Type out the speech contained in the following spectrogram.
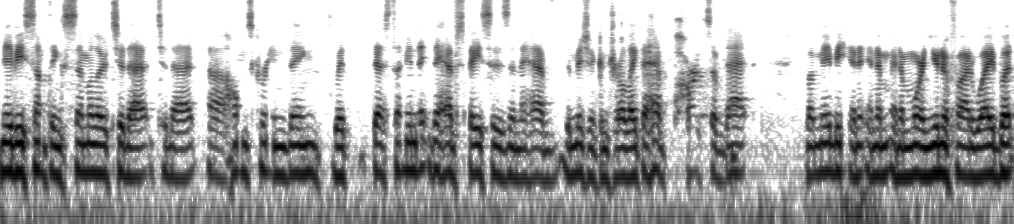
maybe something similar to that to that uh, home screen thing with desktop. I mean, they, they have spaces and they have the mission control, like they have parts of that, but maybe in, in, a, in a more unified way. But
